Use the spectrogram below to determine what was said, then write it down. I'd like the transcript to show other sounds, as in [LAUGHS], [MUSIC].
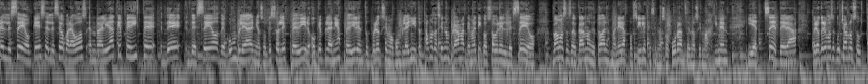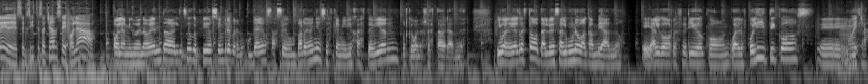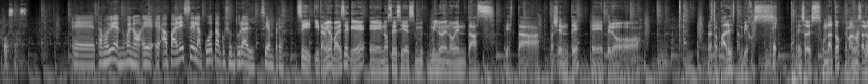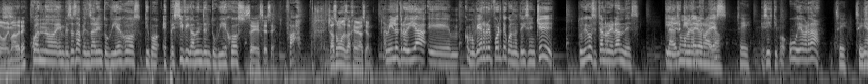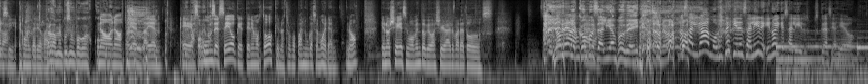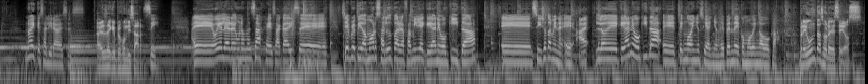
el deseo. ¿Qué es el deseo para vos? En realidad, ¿qué pediste de deseo de cumpleaños? ¿O qué solés pedir? ¿O qué planeas pedir en tu próximo cumpleañito? Estamos haciendo un programa temático sobre el deseo. Vamos a acercarnos de todas las maneras posibles que se nos ocurran, se nos imaginen y etcétera. Pero queremos escucharlos a ustedes. ¿Existe esa chance? Hola. Hola 1990, el deseo que pido siempre para mi cumpleaños hace un par de años es que mi vieja esté bien, porque bueno, ya está grande. Y bueno, y el resto tal vez alguno va cambiando. Eh, algo referido con cuadros políticos, eh, Como y esas cosas. Eh, está muy bien. Bueno, eh, eh, aparece la cuota coyuntural siempre. Sí, y también aparece que eh, no sé si es 1990s esta oyente, eh, pero nuestros padres están viejos. Sí. Eso es un dato. Le mando un saludo a mi madre. Cuando empezás a pensar en tus viejos, tipo, específicamente en tus viejos, Sí, sí, sí. fa. Ya somos esa generación. A mí el otro día, eh, como que es re fuerte cuando te dicen, che, tus viejos están re grandes. Y, Claro, es un y comentario raro. Sí, Decís tipo, uy, es verdad. sí, sí, Mierda. sí, sí. Es comentario raro. Perdón, me puse un poco oscuro. No, no, está bien, está bien. [LAUGHS] Eh, pasa, un deseo que tenemos todos que nuestros papás nunca se mueran, ¿no? Que no llegue ese momento que va a llegar para todos. No me hagas [LAUGHS] ¿Cómo cara. salíamos de ahí esta, no? [LAUGHS] No salgamos, ustedes quieren salir y no hay que salir. Gracias, Diego. No hay que salir a veces. A veces hay que profundizar. Sí. Eh, voy a leer algunos mensajes. Acá dice: Siempre pido amor, salud para la familia que gane Boquita. Eh, sí, yo también. eh, a- lo de que gane Boquita, tengo años y años. Depende de cómo venga Boca. Pregunta sobre deseos.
